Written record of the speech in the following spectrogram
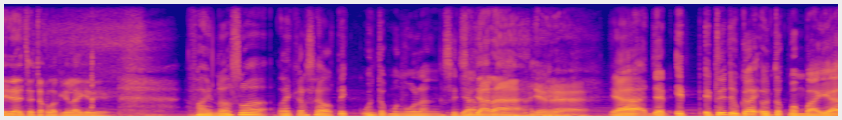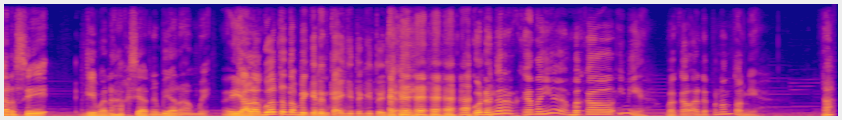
ini ada cocok logi lagi nih Finals mah Lakers Celtic untuk mengulang sejarah. sejarah Iya. iya. Ya jadi it- itu juga untuk membayar si gimana hak siarnya biar rame. Iya. Kalau gua tetap mikirin kayak gitu-gitunya. Gue denger katanya bakal ini ya, bakal ada penonton ya. Hah?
